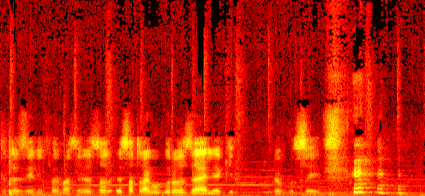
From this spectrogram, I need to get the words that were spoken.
tá trazendo informações, eu só, eu só trago groselha aqui pra vocês.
